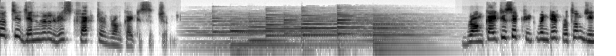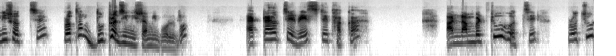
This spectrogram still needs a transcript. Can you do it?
হচ্ছে জেনারেল রিস্ক ফ্যাক্টর ব্রঙ্কাইটিসের জন্য। ব্রঙ্কাইটিসের ট্রিটমেন্টের প্রথম জিনিস হচ্ছে, প্রথম দুটো জিনিস আমি বলব। একটা হচ্ছে রেস্টে থাকা, আর নাম্বার টু হচ্ছে প্রচুর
